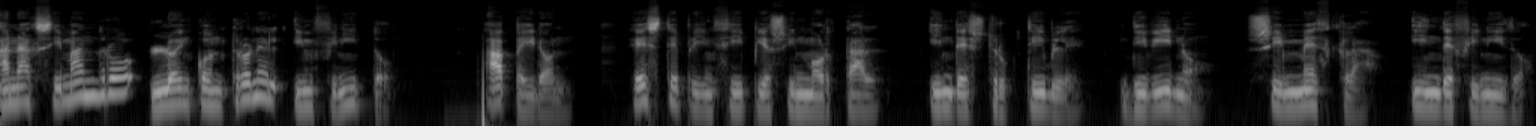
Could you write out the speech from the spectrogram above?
Anaximandro lo encontró en el infinito. Apeiron, este principio es inmortal, indestructible, divino, sin mezcla, indefinido.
